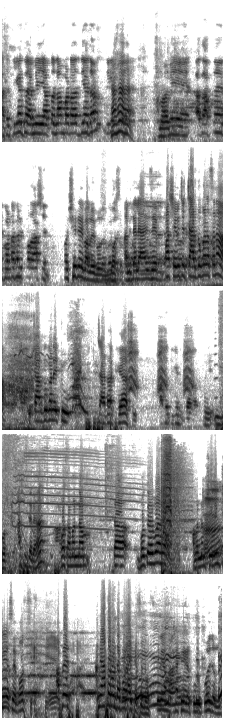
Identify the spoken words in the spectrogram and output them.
আচ্ছা ঠিক আছে আমি আপনার নাম্বারটা দিয়ে যান হ্যাঁ হ্যাঁ হ্যাঁ। আমি আচ্ছা আপনি ঘণ্টা খানিক পরে আসেন। ও, সেটাই ভালোই বল বস আমি তাহলে আজ যে পাশে হচ্ছে চার দোকান আছে না চার দোকানে একটু চাটা খেয়ে আসি। বস আসি তাহলে হ্যাঁ? বস আমার নামটা বলতে হবে হ্যাঁ আমার নাম সেলিম ঠিক আছে বস। আপনি আমি আধা ঘণ্টা পরে আইতেছি তাহলে আমার চাকরির কোনো প্রয়োজন নেই।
